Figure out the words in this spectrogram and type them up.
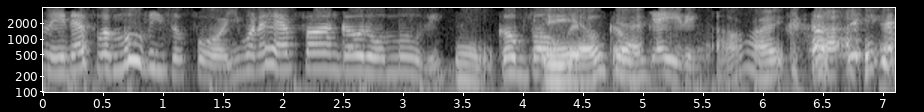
I mean, that's what movies are for. You want to have fun, go to a movie. Mm. Go bowling. Yeah, Go skating. All right.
